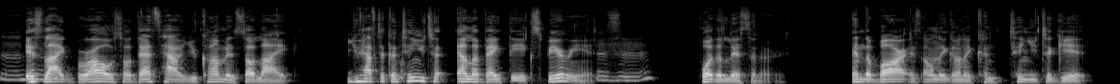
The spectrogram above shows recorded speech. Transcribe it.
It's Mhm. like, bro, so that's how you come in. So like you have to continue to elevate the experience Mhm. for the listeners. And the bar is only gonna continue to get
